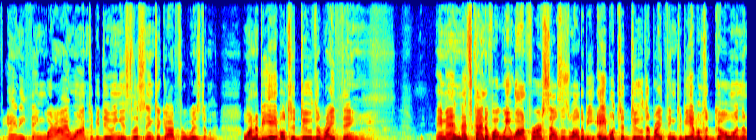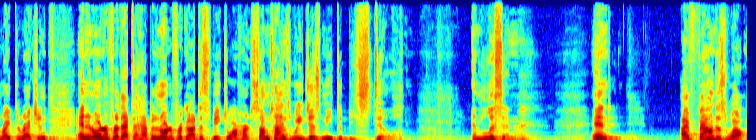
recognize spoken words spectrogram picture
of anything, what I want to be doing is listening to God for wisdom. I want to be able to do the right thing. Amen? That's kind of what we want for ourselves as well to be able to do the right thing, to be able to go in the right direction. And in order for that to happen, in order for God to speak to our hearts, sometimes we just need to be still and listen. And I've found as well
